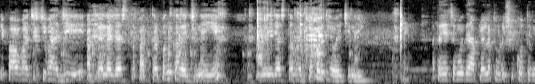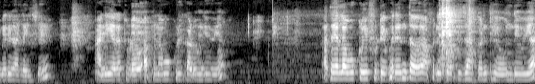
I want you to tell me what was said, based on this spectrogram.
ही पावभाजीची भाजी आपल्याला जास्त पातळ पण करायची नाही आहे आणि जास्त घट्ट पण ठेवायची नाही. आता याच्यामध्ये आपल्याला थोडीशी कोथिंबीर घालायची आहे आणि याला थोडं आपण उकळी काढून घेऊया. आता याला उकळी फुटेपर्यंत आपण याच्यावरती झाकण ठेवून देऊया.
